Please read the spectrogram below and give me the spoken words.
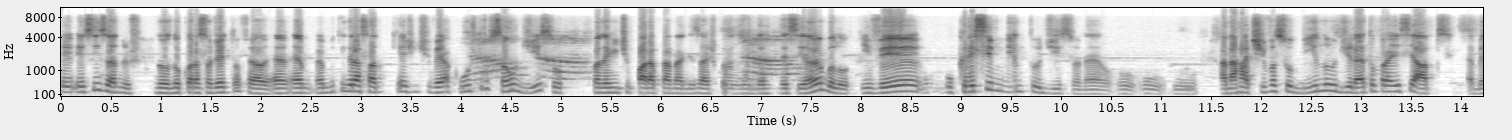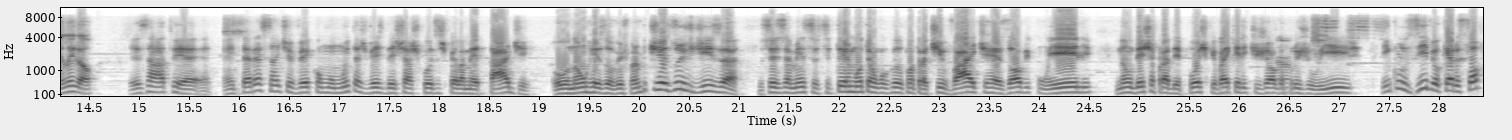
esses anos no, no coração de Aitofel. É, é, é, muito engraçado porque a gente vê a construção disso quando a gente para para analisar as coisas desse ângulo e vê o crescimento de disso, né? O, o, o a narrativa subindo direto para esse ápice. É bem legal. Exato, e é, é interessante ver como muitas vezes deixar as coisas pela metade ou não resolver os problemas. Porque Jesus diz a, nos seus se teu irmão tem alguma coisa contra ti, vai, te resolve com ele, não deixa para depois, que vai que ele te joga para o juiz. Inclusive, eu quero só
